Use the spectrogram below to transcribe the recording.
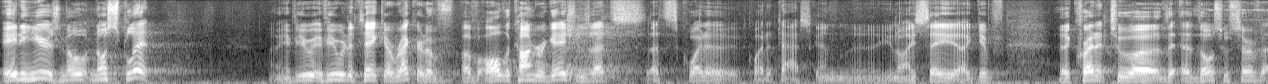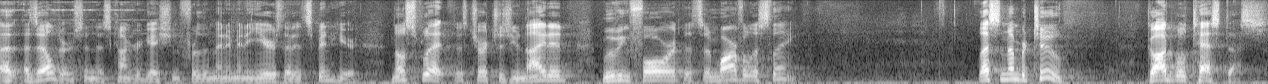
80 years, no, no split. I mean, if you, if you were to take a record of, of all the congregations, that's, that's quite, a, quite a task. And uh, you know, I say, I give uh, credit to uh, the, uh, those who serve as elders in this congregation for the many, many years that it's been here. No split, this church is united, moving forward, it's a marvelous thing. Lesson number two, God will test us.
